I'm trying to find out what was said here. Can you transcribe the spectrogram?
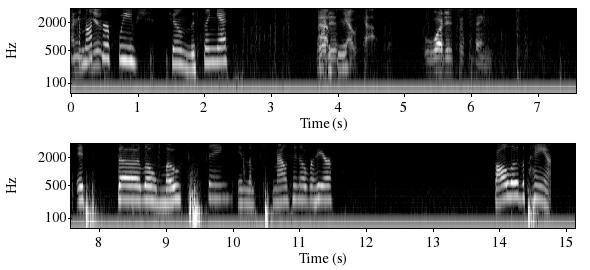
I mean, I'm not you- sure if we've shown this thing yet. What um, yeah, we have. What is this thing? It's the little moat thing in the mountain over here. Follow the pants.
